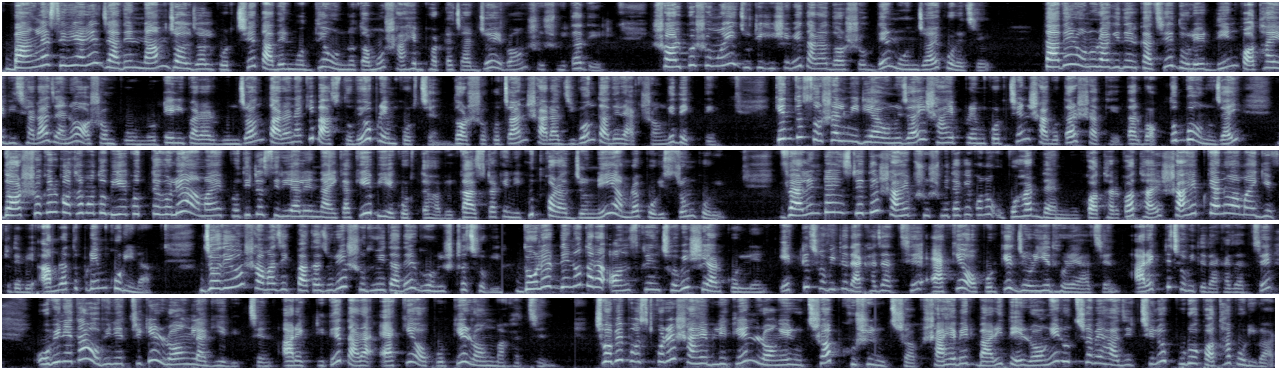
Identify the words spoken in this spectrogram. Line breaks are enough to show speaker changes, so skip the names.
বাংলা সিরিয়ালে যাদের নাম জলজল করছে, তাদের মধ্যে অন্যতম সাহেব ভট্টাচার্য এবং সুস্মিতা দে স্বল্প সময়ে জুটি হিসেবে তারা দর্শকদের মন জয় করেছে। তাদের অনুরাগীদের কাছে দোলের দিন কথায় বিছাড়া যেন অসম্পূর্ণ। টেলিপাড়ার গুঞ্জন, তারা নাকি বাস্তবেও প্রেম করছেন। দর্শকও চান সারা জীবন তাদের একসঙ্গে দেখতে। কিন্তু সোশ্যাল মিডিয়া অনুযায়ী সাহেব প্রেম করছেন স্বাগতার সাথে। তার বক্তব্য অনুযায়ী, দর্শকের কথা মতো বিয়ে করতে হলে আমায় প্রতিটা সিরিয়ালের নায়িকাকেই বিয়ে করতে হবে। কাজটাকে নিখুঁত করার জন্যই আমরা পরিশ্রম করি। ভ্যালেন্টাইন্স ডেতে সাহেব সুস্মিতাকে কোনো উপহার দেননি। কথার কথায়, সাহেব কেন আমায় গিফট দেবে? আমরা তো প্রেম করি না। যদিও সামাজিক পাতা জুড়ে শুধুই তাদের ঘনিষ্ঠ ছবি। দোলের দিনও তারা অনস্ক্রিন ছবি শেয়ার করলেন। একটি ছবিতে দেখা যাচ্ছে একে অপরকে জড়িয়ে ধরে আছেন। আরেকটি ছবিতে দেখা যাচ্ছে অভিনেতা অভিনেত্রীকে রং লাগিয়ে দিচ্ছেন। আরেকটিতে তারা একে অপরকে রং মাখাচ্ছেন। ছবি পোস্ট করে সাহেব লিখলেন, রঙের উৎসব খুশির উৎসব। সাহেবের বাড়িতে রঙের উৎসবে হাজির ছিল পুরো কথা পরিবার।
